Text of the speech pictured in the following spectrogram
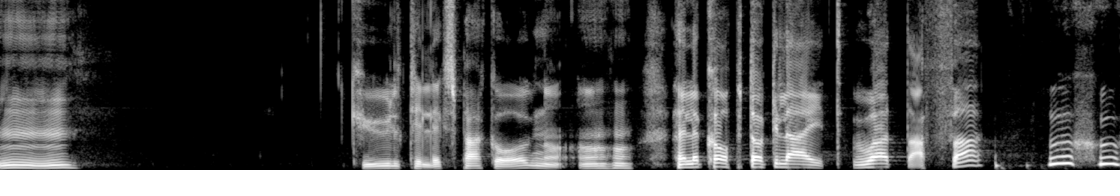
Mm. Kul tilleggspakke òg nå. Uh -huh. Helikopterglide! What the fuck? Uh -huh.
